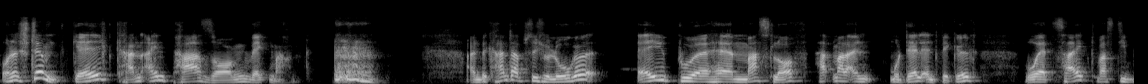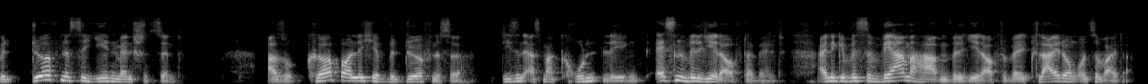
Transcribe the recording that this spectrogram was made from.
Und es stimmt, Geld kann ein paar Sorgen wegmachen. Ein bekannter Psychologe, Abraham Maslow, hat mal ein Modell entwickelt, wo er zeigt, was die Bedürfnisse jeden Menschen sind. Also körperliche Bedürfnisse, die sind erstmal grundlegend. Essen will jeder auf der Welt. Eine gewisse Wärme haben will jeder auf der Welt, Kleidung und so weiter.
